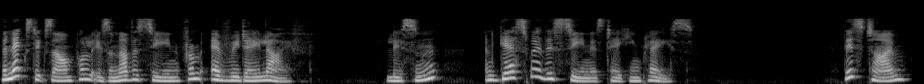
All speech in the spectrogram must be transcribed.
The next example is another scene from everyday life. Listen and guess where this scene is taking place. This time,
